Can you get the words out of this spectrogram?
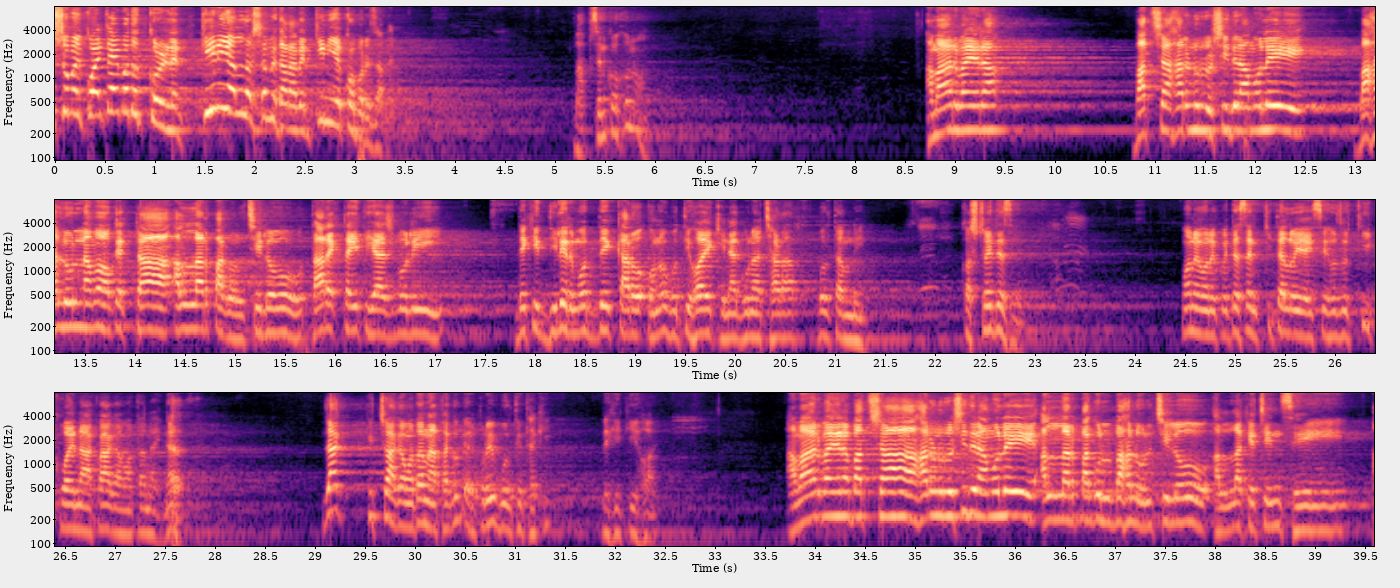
মৃত্যুর সময় কয়টা ইবাদত করলেন? কি নিয়ে আল্লাহর সামনে দাঁড়াবেন? কি নিয়ে কবরে যাবেন? ভাবছেন কখনো? আমার ভাইয়েরা, বাদশাহ হারুনুর রশিদের আমলে বাহলুল নামক একটা আল্লাহর পাগল ছিল। তার একটা ইতিহাস বলি, দেখি দিলের মধ্যে কারও অনুভূতি হয় কিনা গুণা ছাড়ার বলতাম নি। কষ্ট হইতেছে? মনে মনে কইতেছেন, কিতা লই আইছে হুজুর, কি কয় না কয় আগামাতা নাই না? যাক, কিচ্ছু আগামাতা না থাকুক, এরপরেই বলতে থাকি, দেখি কি হয়। আমার ভাইয়েরা বাদশাহ হারুন রশিদের আমলে আল্লাহর পাগল বাহলুল ছিল, আল্লাহকে চিনছে,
